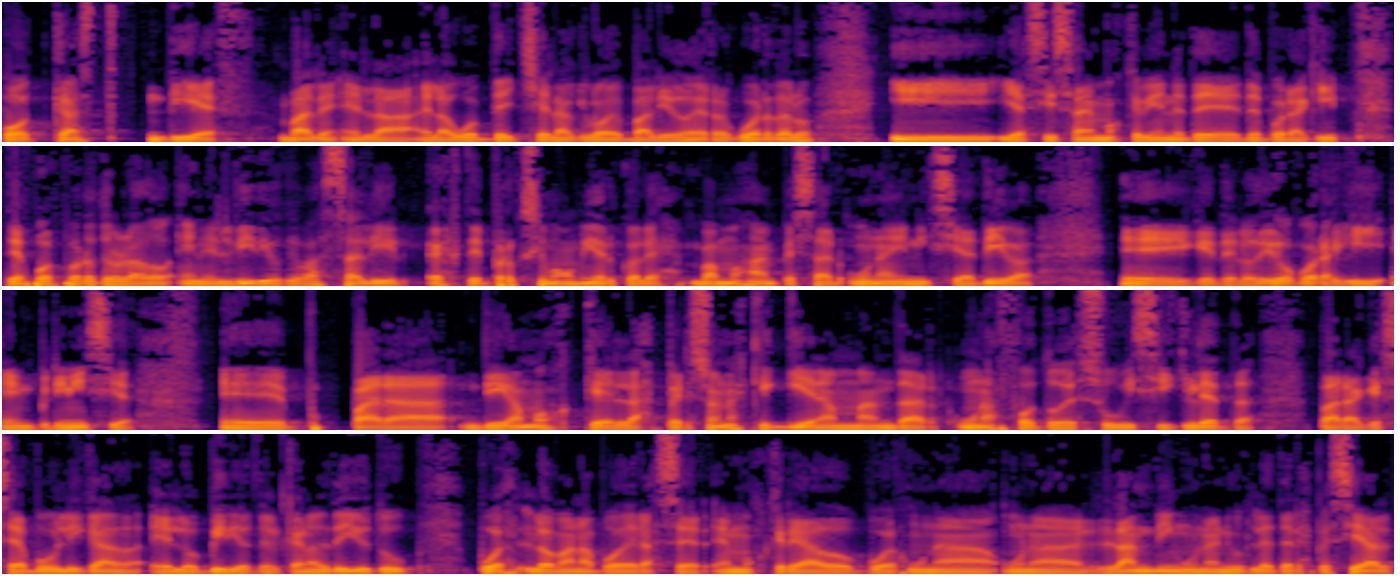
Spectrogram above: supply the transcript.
podcast 10, ¿vale? En la, en la web de Chela Glow es válido, ¿eh? Recuérdalo. Y, y así sabemos que viene de, de, por aquí. Después, por otro lado, en el vídeo que va a salir este próximo miércoles, vamos a empezar una iniciativa, eh, que te lo digo por aquí en primicia, eh, para, digamos, que las personas que quieran mandar una foto de su bicicleta para que sea publicada en los vídeos del canal de YouTube, pues lo van a poder hacer. Hemos creado, pues, una, una landing, una newsletter especial,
